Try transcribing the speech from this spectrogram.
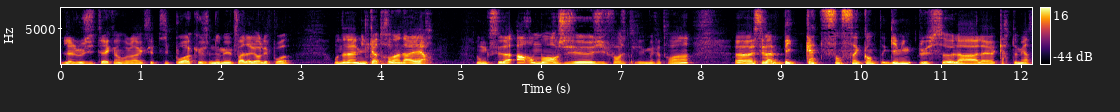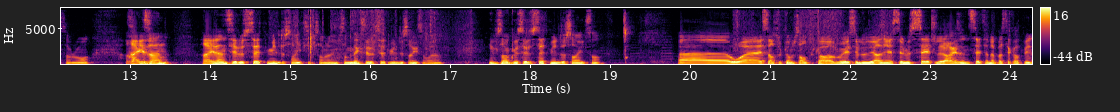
la, Logitech, hein, voilà, avec ces petits poids que je ne mets pas d'ailleurs les poids. On a la 1080 derrière. Donc c'est la Armor GeForce GTX 1080. Euh, c'est la B450 Gaming Plus, euh, la, carte mère simplement. Ryzen, Ryzen c'est le 7200X il me semble. Il me semble bien que c'est le 7200X en vrai. Il me semble que c'est le 7200X. Hein. Euh, ouais, c'est un truc comme ça en tout cas. Vous voyez, c'est le dernier, c'est le 7, le Ryzen 7, il n'y en a pas 50 000.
